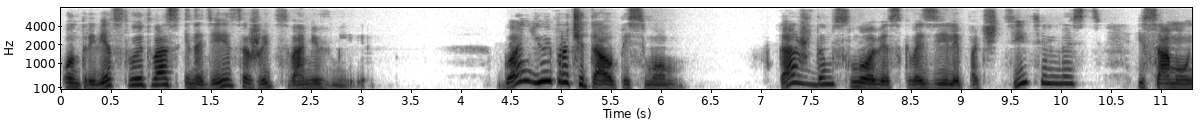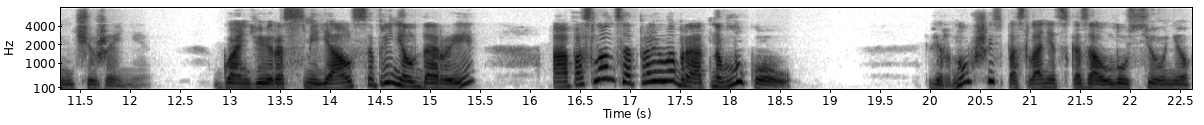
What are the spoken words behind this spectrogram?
Он приветствует вас и надеется жить с вами в мире». Гуань Юй прочитал письмо каждом слове сквозили почтительность и самоуничижение. Гуаньюй рассмеялся, принял дары, а посланца отправил обратно в Лукоу. Вернувшись, посланец сказал Лу Сюню,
